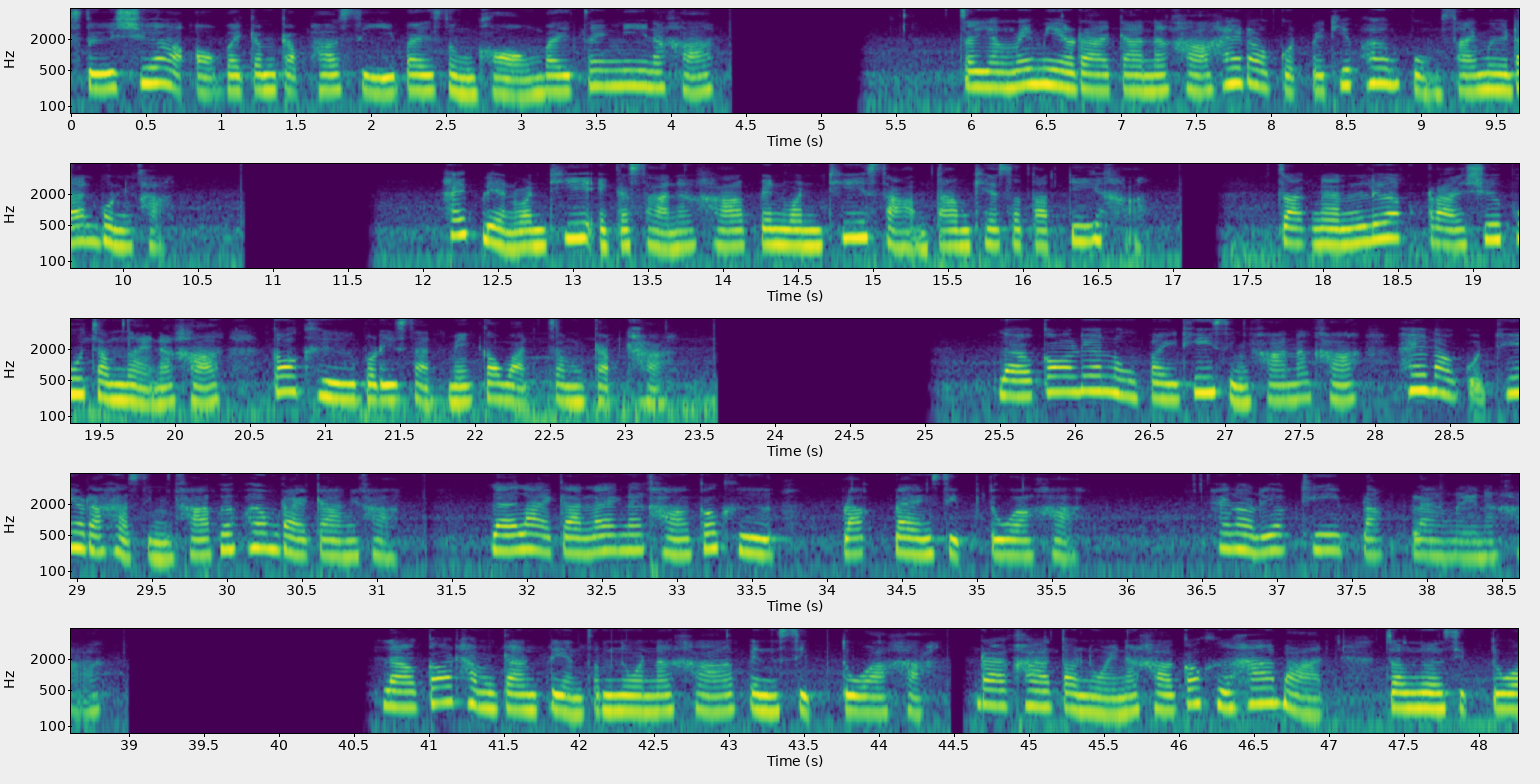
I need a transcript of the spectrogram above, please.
ซื้อเชื่อออกใบกำกับภาษีใบส่งของใบแจ้งหนี้นะคะ จะยังไม่มีรายการนะคะ ให้เรากดไปที่เพิ่มปุ่มซ้ายมือด้านบนค่ะ ให้เปลี่ยนวันที่เอกสารนะคะ เป็นวันที่ 3 ตาม Case Study ค่ะ จากนั้นเลือกรายชื่อผู้จำหน่ายนะคะ ก็คือบริษัทเมกะวัตจำกัดค่ะ แล้วก็เลื่อนลงไปที่สินค้านะคะ ให้เรากดที่รหัสสินค้าเพื่อเพิ่มรายการค่ะ และรายการแรกนะคะก็คือปลั๊กแปลง 10 ตัวค่ะ ให้เราเลือกที่ปลั๊กแปลงเลยนะคะ แล้วก็ทำการเปลี่ยนจำนวนนะคะเป็น 10 ตัวค่ะราคาต่อหน่วยนะคะก็คือ 5 บาทจำนวน 10 ตัว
